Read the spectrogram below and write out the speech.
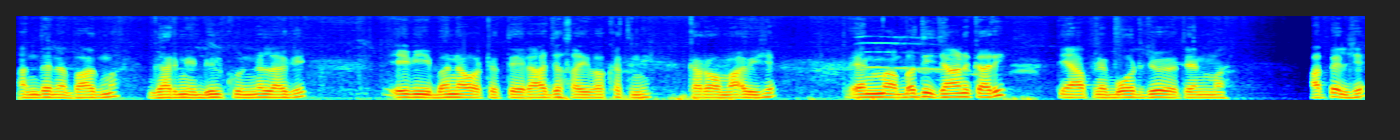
અંદરના ભાગમાં ગરમી બિલકુલ ન લાગે. એવી બનાવટ તે રાજાશાહી વખતની કરવામાં આવી છે. તો એમાં બધી જાણકારી ત્યાં આપણે બોર્ડ જોયો તેમાં આપેલ છે.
